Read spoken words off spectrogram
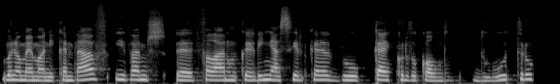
O meu nome é Mónica Nave e vamos uh, falar um bocadinho acerca do cancro do colo do útero,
